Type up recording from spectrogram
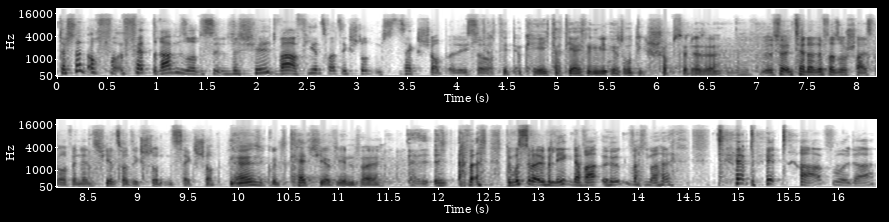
Da stand auch fett dran, so das, das Schild war 24 Stunden Sexshop. Ich Ich so, dachte, okay, ich dachte, die heißen irgendwie Erotik-Shops oder so. in Teneriffa so scheiß drauf, wir nennen es 24 Stunden Sexshop. Ja, gut, catchy auf jeden Fall. Äh, Aber du musst dir mal überlegen, da war irgendwann mal der Bedarf wohl da,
